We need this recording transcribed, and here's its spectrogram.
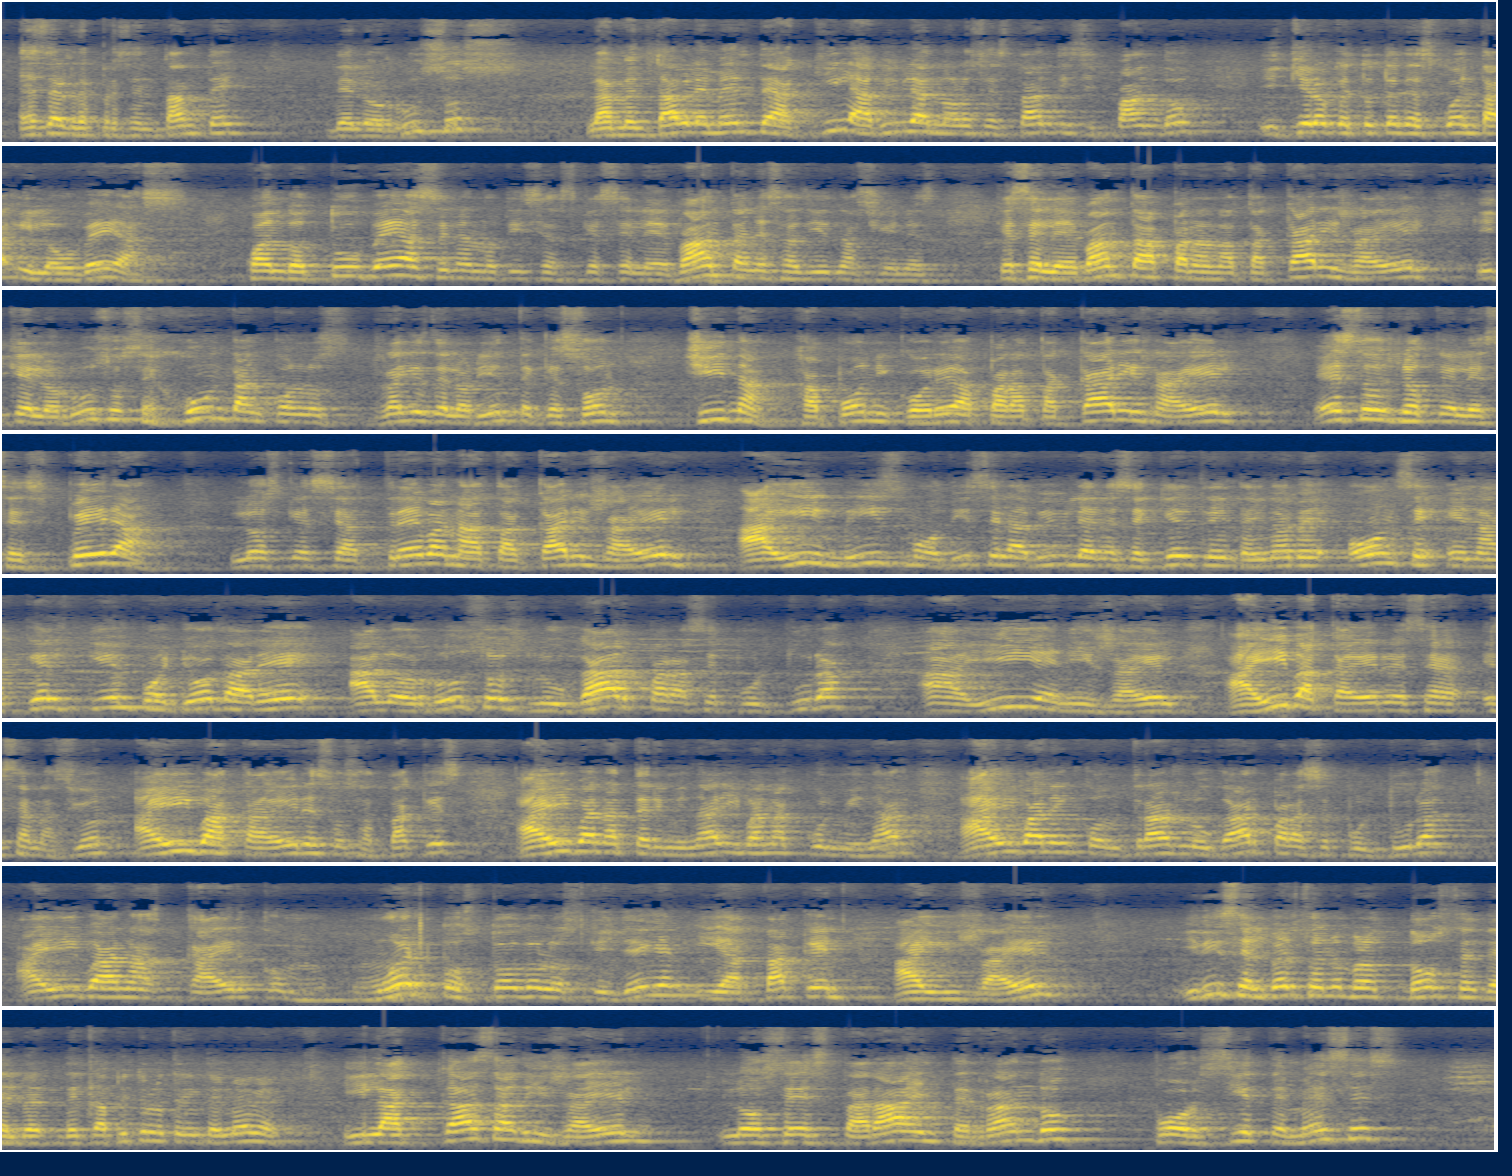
es el representante de los rusos. Lamentablemente aquí la Biblia nos los está anticipando y quiero que tú te des cuenta y lo veas. Cuando tú veas en las noticias que se levantan esas diez naciones, que se levanta para atacar Israel y que los rusos se juntan con los reyes del oriente que son China, Japón y Corea para atacar Israel, eso es lo que les espera los que se atrevan a atacar Israel. Ahí mismo dice la Biblia en Ezequiel 39, 11, en aquel tiempo yo daré a los rusos lugar para sepultura ahí en Israel. Ahí va a caer esa, esa nación, ahí va a caer esos ataques, ahí van a terminar y van a culminar, ahí van a encontrar lugar para sepultura. Ahí van a caer como muertos todos los que lleguen y ataquen a Israel. Y dice el verso número 12 del, capítulo 39, y la casa de Israel los estará enterrando por siete meses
